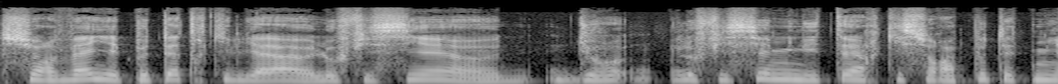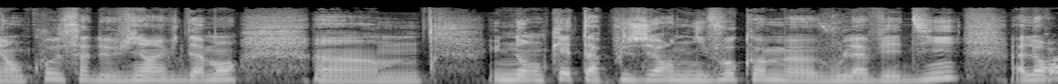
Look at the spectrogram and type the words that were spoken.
surveillent et peut-être qu'il y a l'officier l'officier militaire qui sera peut-être mis en cause. Ça devient évidemment une enquête à plusieurs niveaux, comme vous l'avez dit. Alors,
